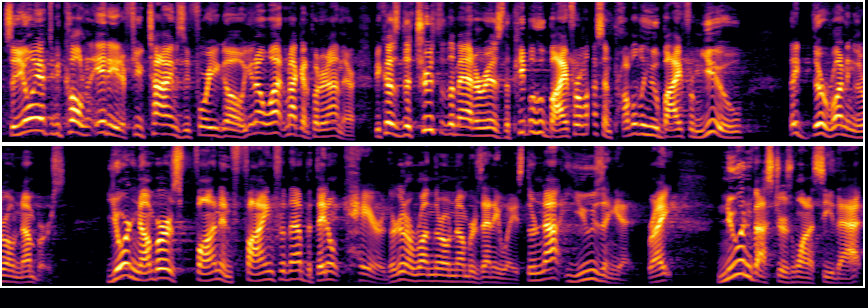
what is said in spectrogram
So you only have to be called an idiot a few times before you go, you know what, I'm not going to put it on there. Because the truth of the matter is, the people who buy from us and probably who buy from you, they, they're running their own numbers. Your number is fun and fine for them, but they don't care. They're going to run their own numbers anyways. They're not using it, right? New investors want to see that.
